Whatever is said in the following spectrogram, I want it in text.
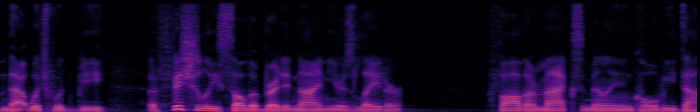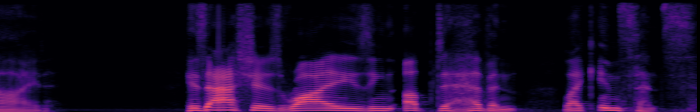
that which would be officially celebrated nine years later, Father Maximilian Kolbe died. His ashes rising up to heaven like incense.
